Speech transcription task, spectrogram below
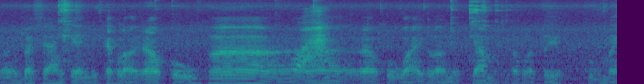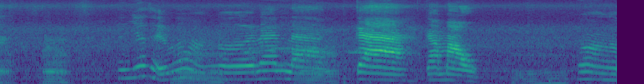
Và chúng ta sẽ ăn kèm với các loại rau củ ha. Quả. đó, rau củ quải cái loại nước chấm rất là tuyệt củ mèo. Ha. Giới thiệu với mọi người đây là cà, cà màu. Ừ.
